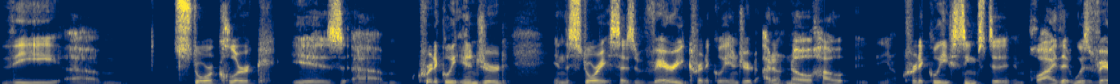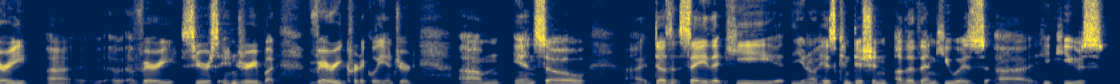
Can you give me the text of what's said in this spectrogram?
The um, store clerk is um, critically injured. In the story, it says very critically injured. I don't know how you know critically seems to imply that it was very uh, a, a, very serious injury, but very critically injured. Um, and so uh, it doesn't say that he you know his condition other than he was uh, he, he was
